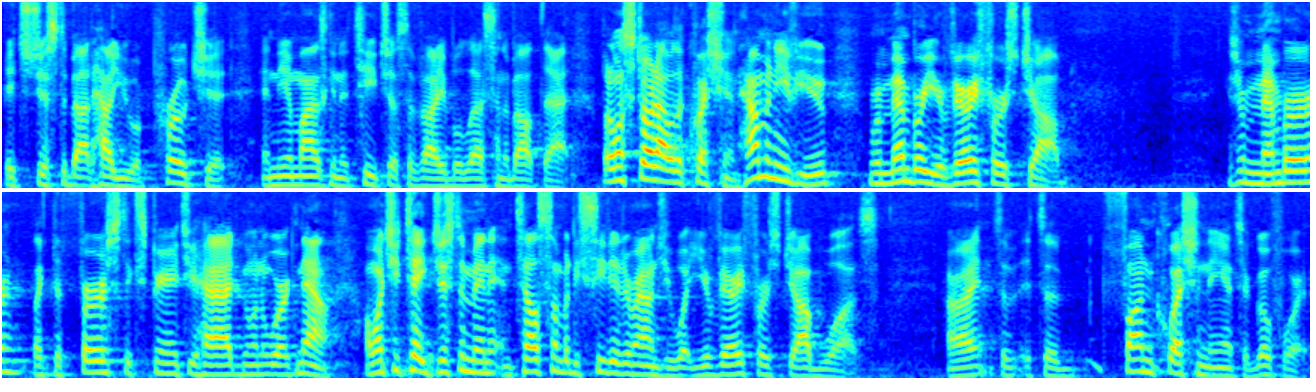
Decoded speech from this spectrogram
It's just about how you approach it. And Nehemiah is going to teach us a valuable lesson about that. But I want to start out with a question How many of you remember your very first job? Just remember like the first experience you had going to work. Now, I want you to take just a minute and tell somebody seated around you what your very first job was. All right? It's a, it's a fun question to answer. Go for it.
